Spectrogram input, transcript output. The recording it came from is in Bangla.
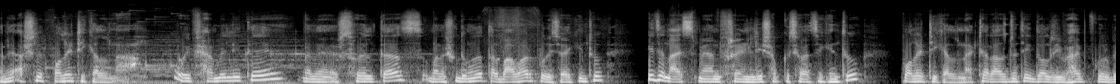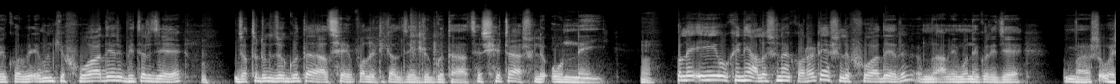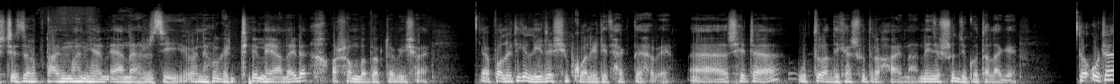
মানে আসলে পলিটিক্যাল না। ওই ফ্যামিলিতে মানে সোহেল তাজ মানে শুধুমাত্র তার বাবার পরিচয় কিন্তু এই যে নাইস ম্যান ফ্রেন্ডলি সব কিছু আছে কিন্তু পলিটিক্যাল না। একটা রাজনৈতিক দল রিভাইভ করবে করবে এমনকি ফুয়াদের ভিতর যে যতটুকু যোগ্যতা আছে পলিটিক্যাল যে যোগ্যতা আছে সেটা আসলে ওর নেই। ফলে এই ওখানে আলোচনা করাটাই আসলে ফুয়াদের আমি মনে করি যে wastage of time money and energy মানে ওকে টেনে আনা এটা অসম্ভব একটা বিষয়। পলিটিক্যাল লিডারশিপ কোয়ালিটি থাকতে হবে। সেটা উত্তরাধিকার সূত্রে হয় না নিজস্ব যোগ্যতা লাগে। তো ওটা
